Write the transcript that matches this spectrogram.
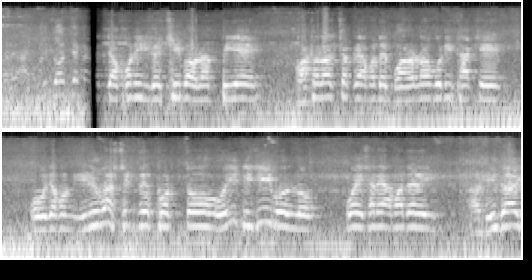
মানে দরজাটা যখনই গেছি বা ওনার পিয়ে ঘটনার চক্রে আমাদের বড়নগরী থাকে, ও যখন ইউনিভার্সিটিতে পড়তো, ওই নিজেই বলল, ও এখানে আমাদের এই হৃদয়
